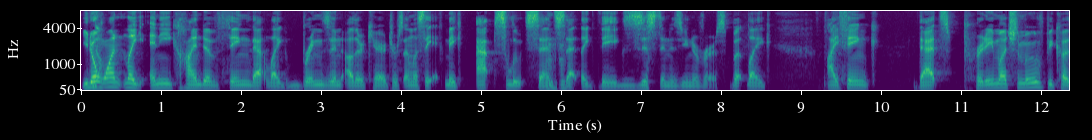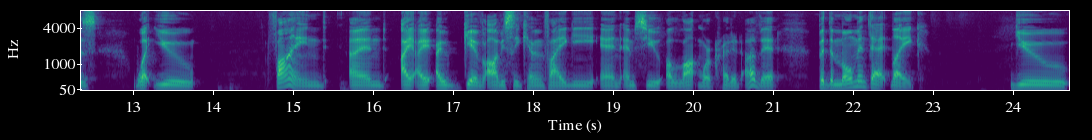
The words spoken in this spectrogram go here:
You don't No. want like any kind of thing that like brings in other characters unless they make absolute sense Mhm. that like they exist in his universe. But like I think that's pretty much the move because what you find and I, I I give obviously Kevin Feige and MCU a lot more credit of it, but the moment that like you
